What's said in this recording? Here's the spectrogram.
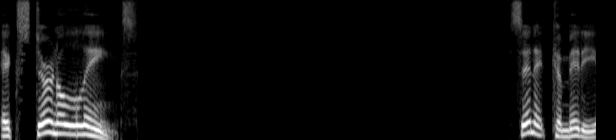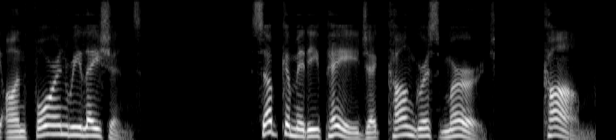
External links Senate Committee on Foreign Relations Subcommittee page at Congress Merge. Com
